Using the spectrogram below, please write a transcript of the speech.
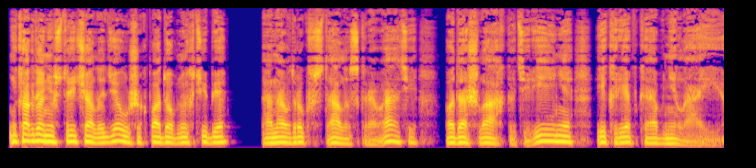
Никогда не встречала девушек, подобных тебе». Она вдруг встала с кровати, подошла к Катерине и крепко обняла ее.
